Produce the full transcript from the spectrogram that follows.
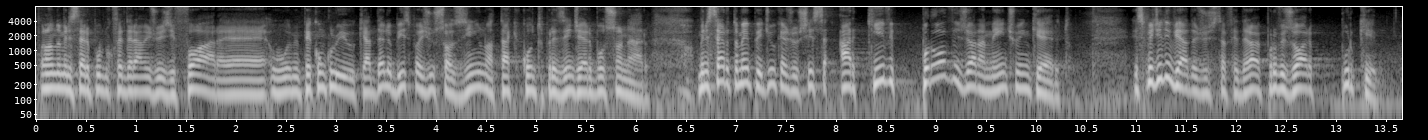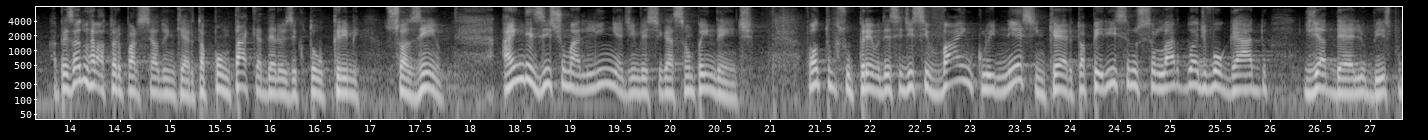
Falando do Ministério Público Federal em Juiz de Fora, é, o MP concluiu que Adélio Bispo agiu sozinho no ataque contra o presidente Jair Bolsonaro. O Ministério também pediu que a Justiça arquive provisoriamente o inquérito. Esse pedido enviado à Justiça Federal é provisório por quê? Apesar do relatório parcial do inquérito apontar que Adélio executou o crime sozinho, ainda existe uma linha de investigação pendente. Falta o Supremo decidir se vai incluir nesse inquérito a perícia no celular do advogado de Adélio Bispo.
